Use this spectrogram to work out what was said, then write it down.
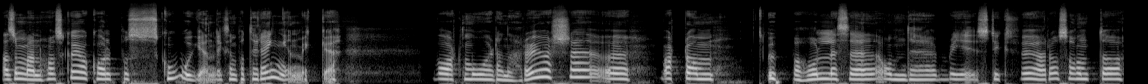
alltså man ska ju ha koll på skogen, liksom på terrängen mycket. Vart mårdarna rör sig, eh, vart de uppehåller sig, om det blir styggt före och sånt och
